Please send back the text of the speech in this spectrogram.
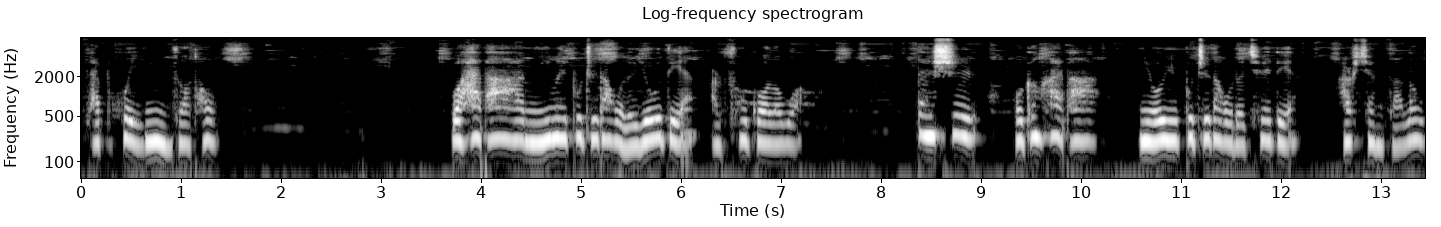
才不会隐隐作痛。我害怕你因为不知道我的优点而错过了我，但是我更害怕你由于不知道我的缺点而选择了我。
